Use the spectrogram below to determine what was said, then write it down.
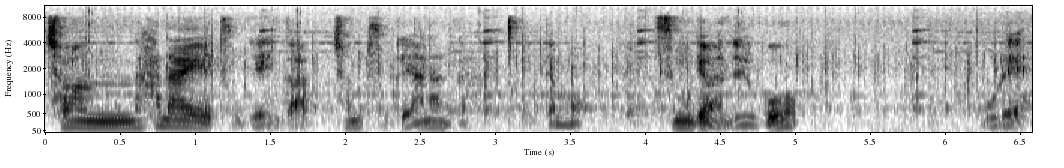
천 하나에 두 개인가 천 두 개 하나인가? 일단 뭐 스무 개 만들고 모래.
